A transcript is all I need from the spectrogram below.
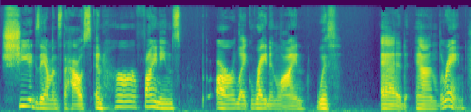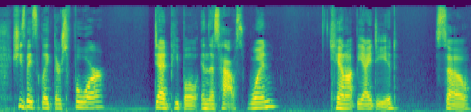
She examines the house and her findings are like right in line with ed and lorraine. She's basically like there's four dead people in this house. One cannot be id'd so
